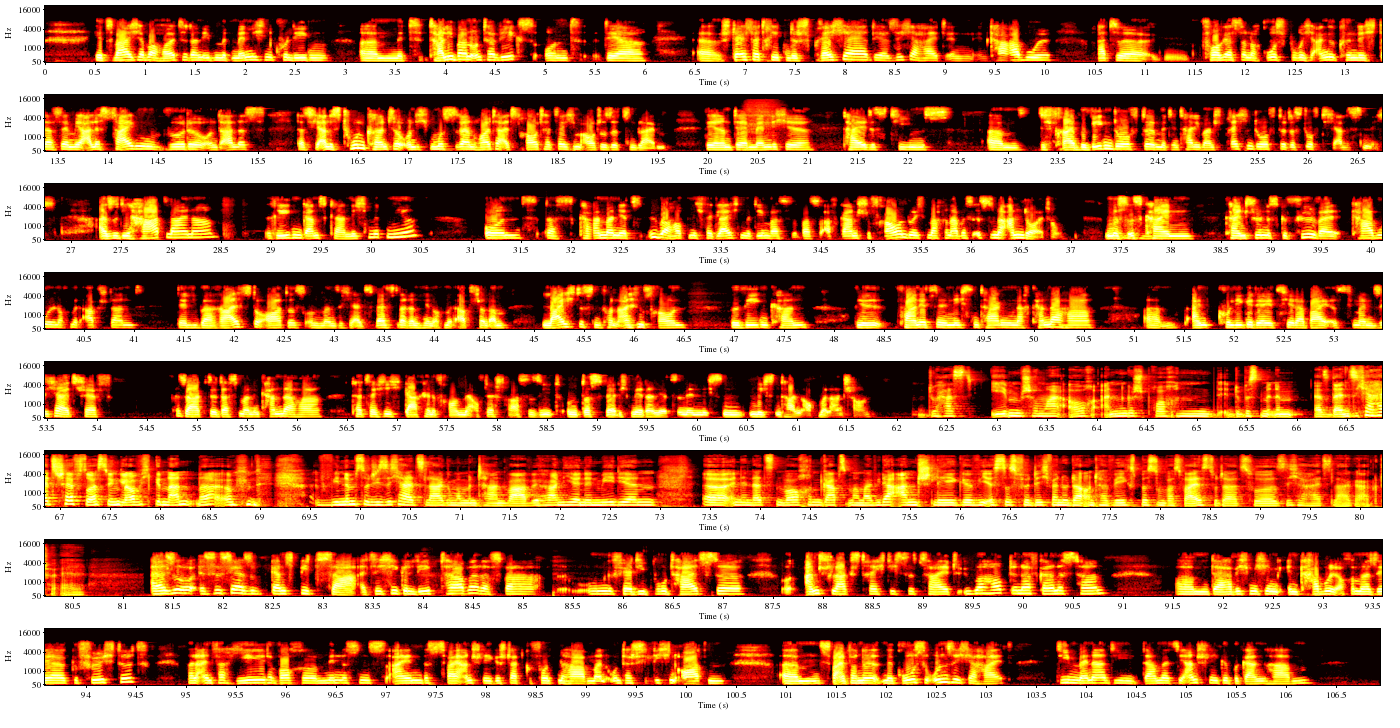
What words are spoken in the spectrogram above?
Jetzt war ich aber heute dann eben mit männlichen Kollegen ähm, mit Taliban unterwegs und der äh, stellvertretende Sprecher der Sicherheit in, in Kabul hatte vorgestern noch großspurig angekündigt, dass er mir alles zeigen würde und alles, dass ich alles tun könnte. Und ich musste dann heute als Frau tatsächlich im Auto sitzen bleiben, während der männliche Teil des Teams ähm, sich frei bewegen durfte, mit den Taliban sprechen durfte. Das durfte ich alles nicht. Also die Hardliner reden ganz klar nicht mit mir. Und das kann man jetzt überhaupt nicht vergleichen mit dem, was, was afghanische Frauen durchmachen, aber es ist so eine Andeutung. Und es mhm. ist kein, kein schönes Gefühl, weil Kabul noch mit Abstand der liberalste Ort ist und man sich als Westlerin hier noch mit Abstand am leichtesten von allen Frauen bewegen kann. Wir fahren jetzt in den nächsten Tagen nach Kandahar. Ähm, ein Kollege, der jetzt hier dabei ist, mein Sicherheitschef, sagte, dass man in Kandahar tatsächlich gar keine Frauen mehr auf der Straße sieht. Und das werde ich mir dann jetzt in den nächsten, nächsten Tagen auch mal anschauen. Du hast eben schon mal auch angesprochen, du bist mit einem, also dein Sicherheitschef, so hast du ihn, glaube ich, genannt. Ne? Wie nimmst du die Sicherheitslage momentan wahr? Wir hören hier in den Medien, äh, in den letzten Wochen gab es immer mal wieder Anschläge. Wie ist es für dich, wenn du da unterwegs bist und was weißt du da zur Sicherheitslage aktuell? Also es ist ja so ganz bizarr. Als ich hier gelebt habe, das war ungefähr die brutalste, anschlagsträchtigste Zeit überhaupt in Afghanistan. Ähm, da habe ich mich in, in, Kabul auch immer sehr gefürchtet, weil einfach jede Woche mindestens ein bis zwei Anschläge stattgefunden haben an unterschiedlichen Orten. Ähm, es war einfach eine, eine große Unsicherheit. Die Männer, die damals die Anschläge begangen haben,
